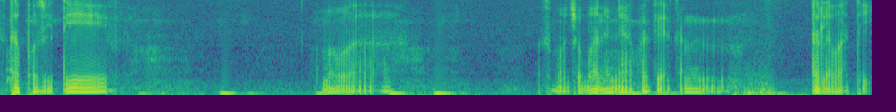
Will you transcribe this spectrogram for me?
Tetap positif bahwa semua cobaan ini pasti akan terlewati.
